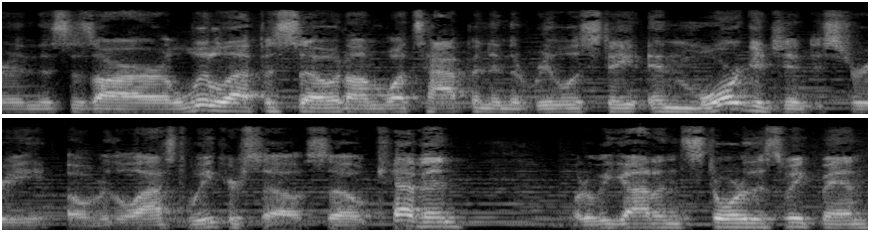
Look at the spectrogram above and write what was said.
and this is our little episode on what's happened in the real estate and mortgage industry over the last week or so. So, Kevin, what do we got in store this week, man?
